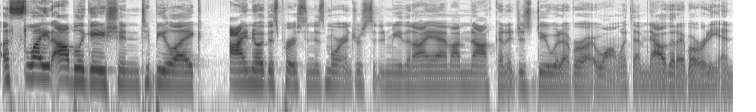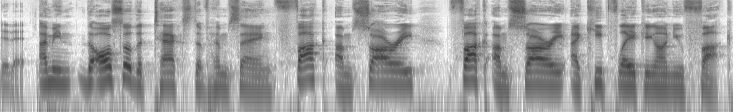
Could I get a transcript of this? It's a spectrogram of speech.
a slight obligation to be like, I know this person is more interested in me than I am. I'm not gonna just do whatever I want with them now that I've already ended it. I mean, the, also the text of him saying, "Fuck, I'm sorry. Fuck, I'm sorry. I keep flaking on you. Fuck."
